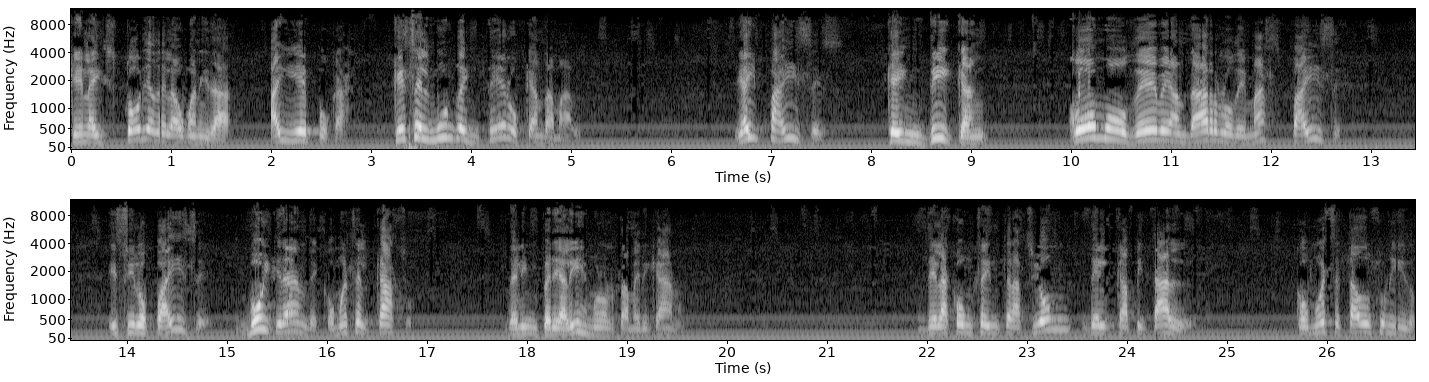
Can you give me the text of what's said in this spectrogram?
que en la historia de la humanidad hay épocas que es el mundo entero que anda mal. Y hay países que indican cómo debe andar los demás países. Y si los países muy grandes, como es el caso del imperialismo norteamericano, de la concentración del capital, como es Estados Unidos,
